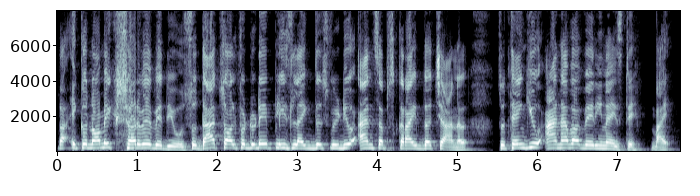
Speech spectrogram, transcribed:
the economic survey with you. So that's all for today. Please like this video and subscribe the channel. So thank you and have a very nice day. Bye.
